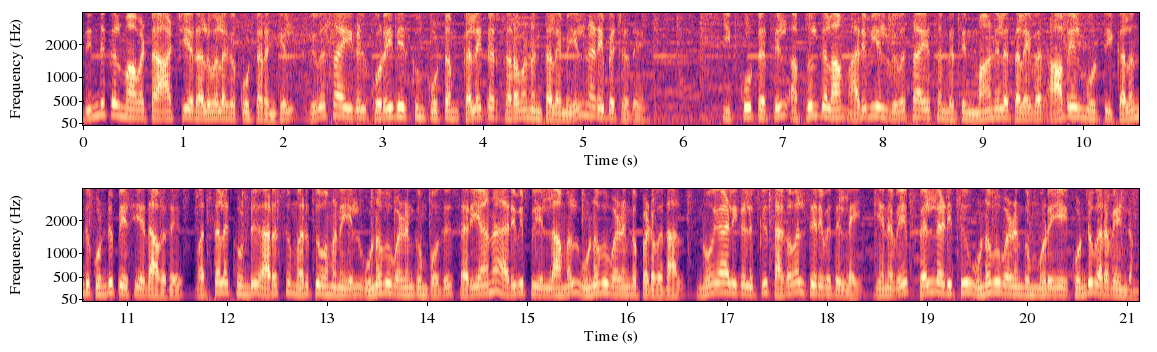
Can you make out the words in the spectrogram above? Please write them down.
திண்டுக்கல் மாவட்ட ஆட்சியர் அலுவலக கூட்டரங்கில் விவசாயிகள் குறைதீர்க்கும் கூட்டம் கலெக்டர் சரவணன் தலைமையில் நடைபெற்றது. இக்கூட்டத்தில் அப்துல் கலாம் அறிவியல் விவசாய சங்கத்தின் மாநில தலைவர் ஆபேல் மூர்த்தி கலந்து கொண்டு பேசியதாவது வத்தலக்குண்டு அரசு மருத்துவமனையில் உணவு வழங்கும் போது சரியான அறிவிப்பு இல்லாமல் உணவு வழங்கப்படுவதால் நோயாளிகளுக்கு தகவல் தெரிவதில்லை. எனவே பெல் அடித்து உணவு வழங்கும் முறையை கொண்டு வர வேண்டும்.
